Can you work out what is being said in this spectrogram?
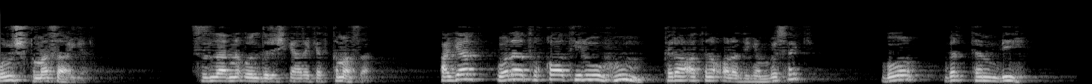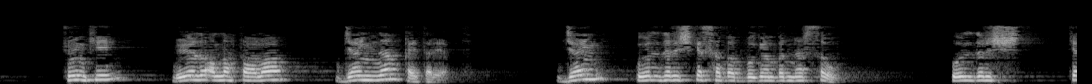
urush qilmasa agar sizlarni o'ldirishga harakat qilmasa. Agar vala tuqotiluhum qiroatini oladigan bo'lsak bu bir tanbih. Chunki bu yerda alloh taolo jangdan qaytaryapti. Jang o'ldirishga sabab bo'lgan bir narsa u. o'ldirishga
